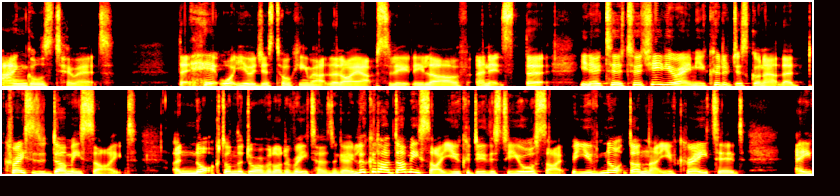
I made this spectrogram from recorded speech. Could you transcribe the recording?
angles to it that hit what you were just talking about that I absolutely love. And it's that, you know, to, to achieve your aim, you could have just gone out there, created a dummy site and knocked on the door of a lot of retailers and go, look at our dummy site. You could do this to your site. But you've not done that. You've created a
